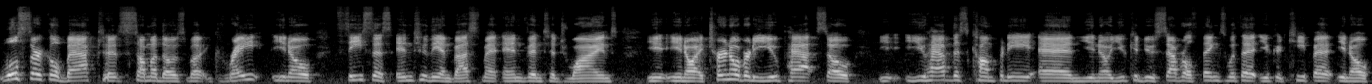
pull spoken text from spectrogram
we'll circle back to some of those, but great, you know, thesis into the investment in vintage wines. You, you know, I turn over to you, Pat. So you, you have this company and, you know, you could do several things with it. You could keep it, you know,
